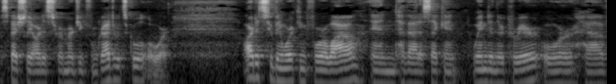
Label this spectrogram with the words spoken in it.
especially artists who are emerging from graduate school or artists who've been working for a while and have had a second wind in their career or have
